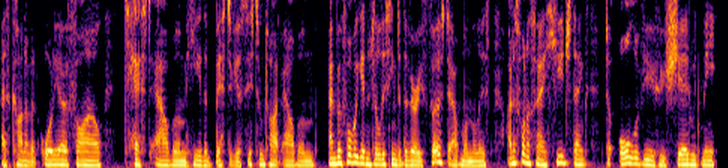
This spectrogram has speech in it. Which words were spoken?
as kind of an audiophile test album, hear the best of your system type album. And before we get into listening to the very first album on the list, I just want to say a huge thanks to all of you who shared with me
